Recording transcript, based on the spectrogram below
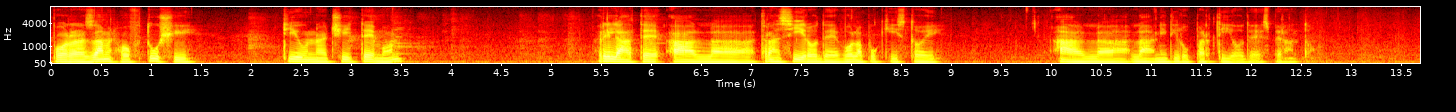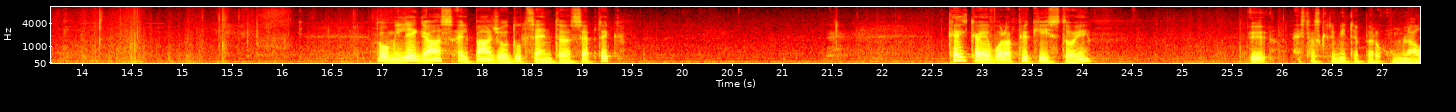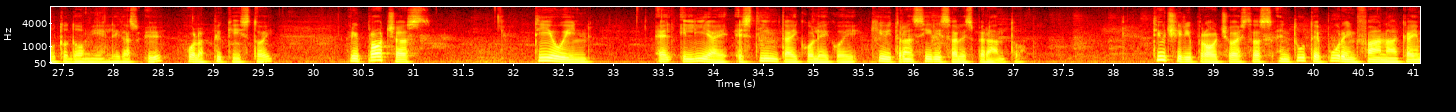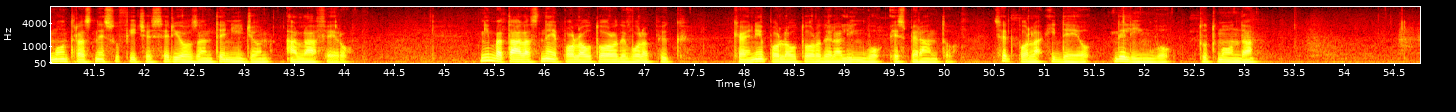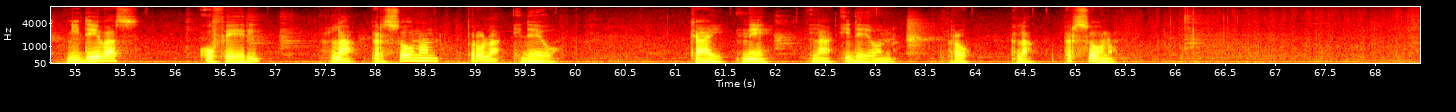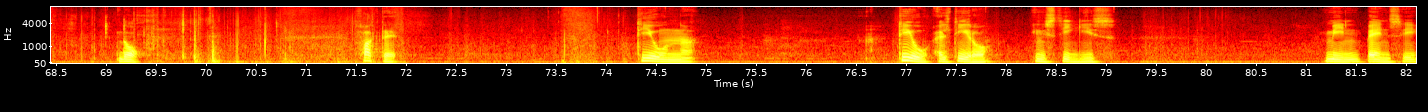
por Zamenhof tushi tiun ci temon rilate al uh, transiro de volapukistoi al uh, la Nidiru partio de Esperanto. Do mi legas el pagio ducent septec. Quelcae volapycistoi, u esta scribite per umlauto, do mi legas u, volapycistoi, riprocias tiuin el iliae estintai collegoi qui transiris al Esperanto. Tiu ci riprocio estas entute pure infana cae montras nesuffice seriosa antenigion alla afero. Ni batalas ne por l'autoro de Volapük cae ne por l'autoro de la lingvo Esperanto, sed por la ideo de lingvo tutmonda. Ni devas oferi la personon pro la ideo kai ne la ideon pro la persono. Do, fakte, tiun tiu el tiro instigis min pensi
